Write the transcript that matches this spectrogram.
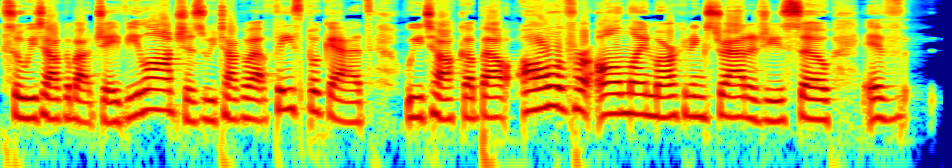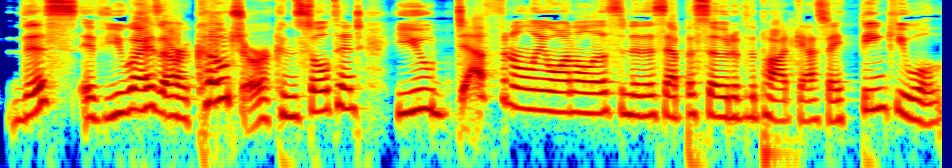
So, we talk about JV launches, we talk about Facebook ads, we talk about all of her online marketing strategies. So, if this, if you guys are a coach or a consultant, you definitely want to listen to this episode of the podcast. I think you will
